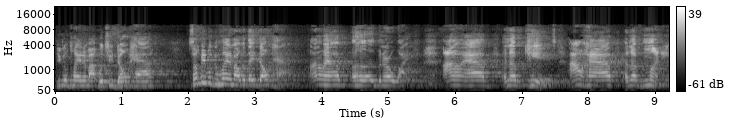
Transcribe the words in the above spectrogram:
You complain about what you don't have. Some people complain about what they don't have. I don't have a husband or a wife. I don't have enough kids. I don't have enough money.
